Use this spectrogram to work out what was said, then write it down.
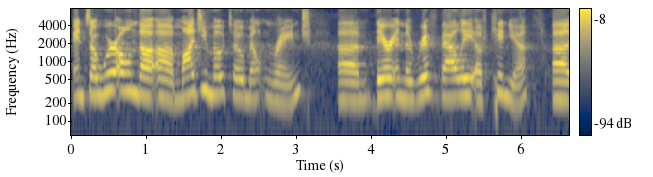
And so we're on the uh, Maji Moto mountain range. Um, there in the Rift Valley of Kenya. Uh,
